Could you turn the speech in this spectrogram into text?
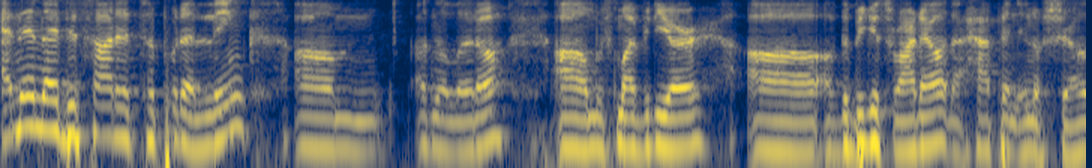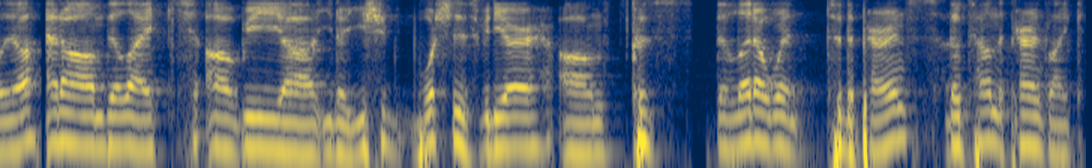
And then they decided to put a link um on the letter um with my video uh of the biggest ride out that happened in Australia. And um they're like uh we uh you know you should watch this video um because the letter went to the parents. They're telling the parents like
